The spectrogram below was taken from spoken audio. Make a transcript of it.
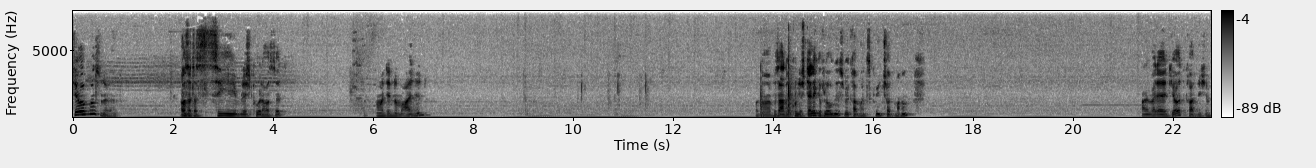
Hier irgendwas? Ne. Außer dass es ziemlich cool aussieht. Machen wir den normalen hin. Äh, bis er an eine coole Stelle geflogen ist. Ich will gerade mal einen Screenshot machen. Vor allem, weil der Idiot gerade nicht im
